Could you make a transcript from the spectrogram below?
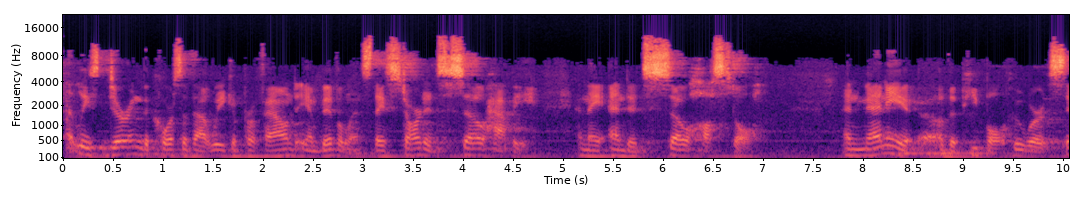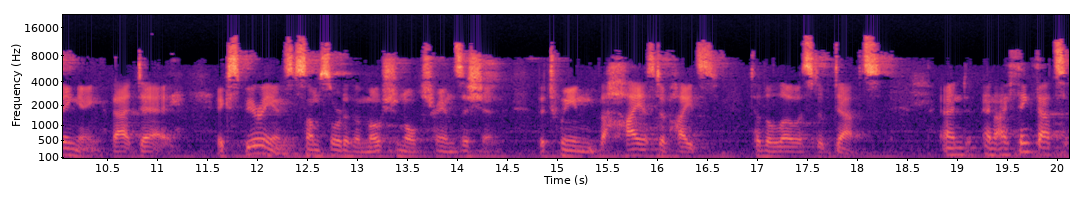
at least during the course of that week, a profound ambivalence. They started so happy and they ended so hostile. And many of the people who were singing that day experienced some sort of emotional transition between the highest of heights to the lowest of depths. And, and I think that's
